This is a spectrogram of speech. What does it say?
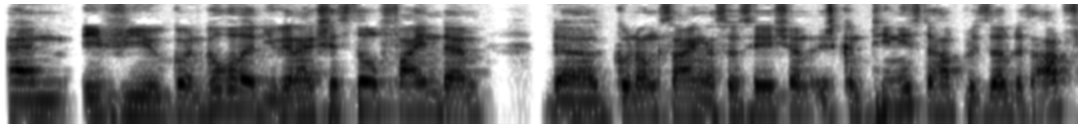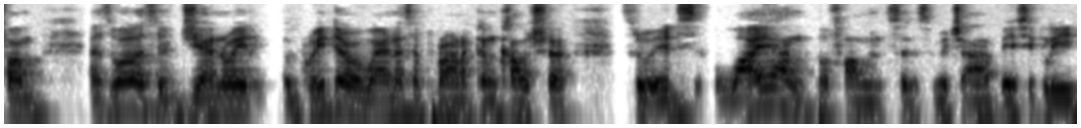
And if you go and Google it, you can actually still find them. The Gunong Sayang Association, which continues to help preserve this art form, as well as to generate a greater awareness of Peranakan culture through its wayang performances, which are basically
